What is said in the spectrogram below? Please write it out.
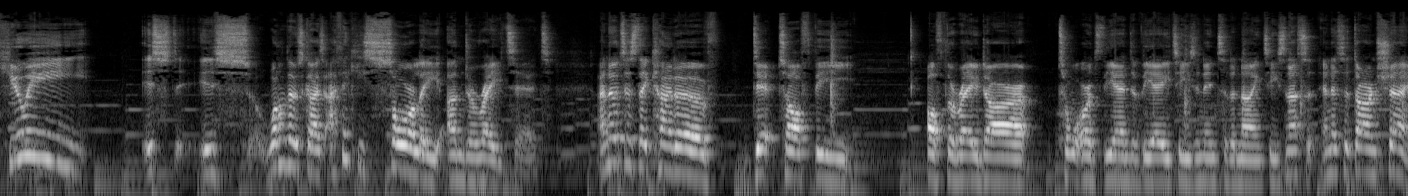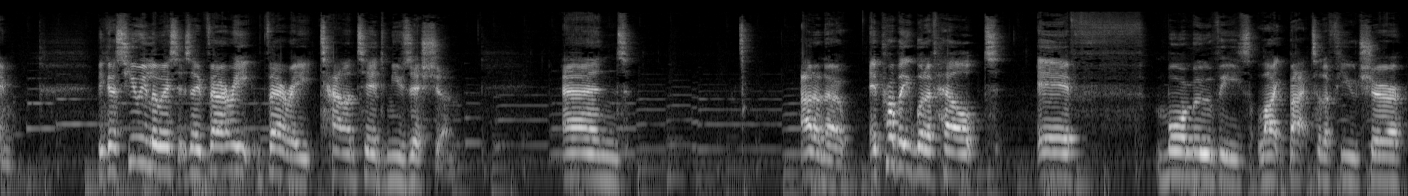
Huey is is one of those guys. I think he's sorely underrated. I noticed they kind of dipped off the off the radar towards the end of the 80s and into the 90s, and that's and it's a darn shame because Huey Lewis is a very very talented musician, and I don't know. It probably would have helped if more movies like Back to the Future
